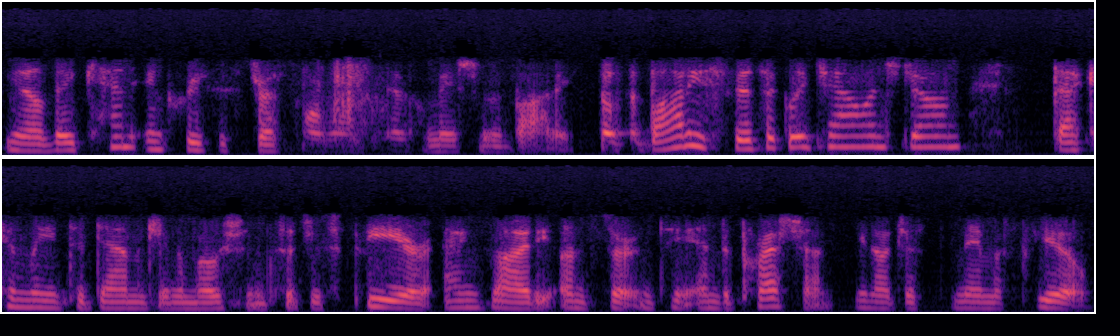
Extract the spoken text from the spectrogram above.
you know, they can increase the stress hormones and inflammation in the body. So if the body's physically challenged, Joan, that can lead to damaging emotions such as fear, anxiety, uncertainty, and depression. You know, just to name a few.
